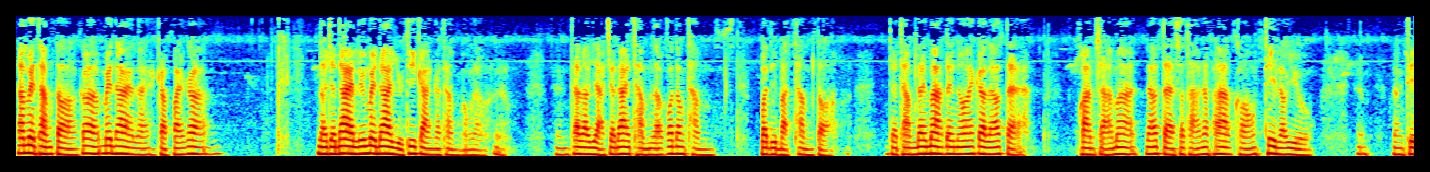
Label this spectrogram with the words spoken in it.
ถ้าไม่ทำต่อก็ไม่ได้อะไร กลับไปก็ เราจะได้หรือไม่ได้อยู่ที่การกระทำของเรา ถ้าเราอยากจะได้ทำเราก็ต้องทำปฏิบัติทำต่อ จะทำได้มากได้น้อยก็แล้วแต่ความสามารถแล้วแต่สถานภาพของที่เราอยู่บางที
